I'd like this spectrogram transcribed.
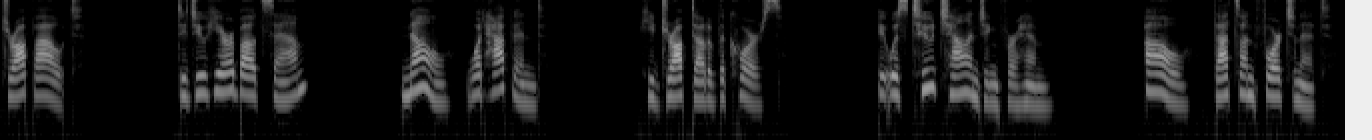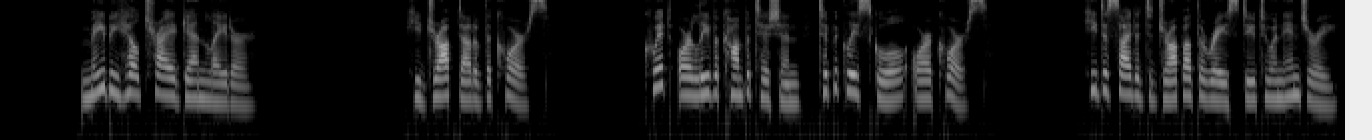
Drop out. Did you hear about Sam? No, what happened? He dropped out of the course. It was too challenging for him. Oh, that's unfortunate. Maybe he'll try again later. He dropped out of the course. Quit or leave a competition, typically school or a course. He decided to drop out the race due to an injury.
